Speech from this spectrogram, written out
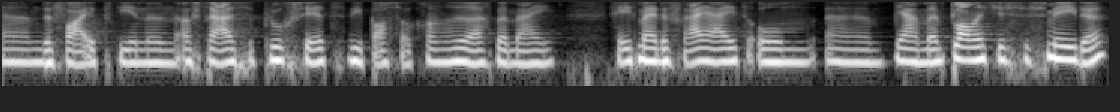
um, de vibe die in een Australische ploeg zit. Die past ook gewoon heel erg bij mij geeft mij de vrijheid om uh, ja, mijn plannetjes te smeden.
